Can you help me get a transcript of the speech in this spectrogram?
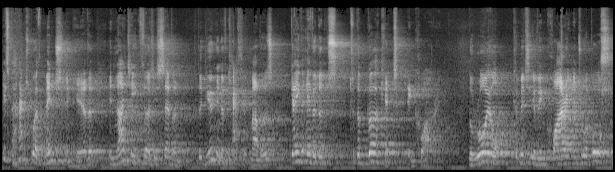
It's perhaps worth mentioning here that in 1937, the Union of Catholic Mothers gave evidence to the Birkett Inquiry, the Royal Committee of Inquiry into Abortion,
